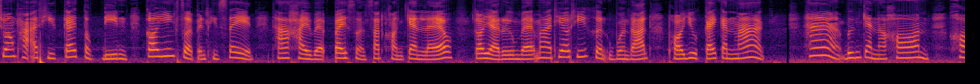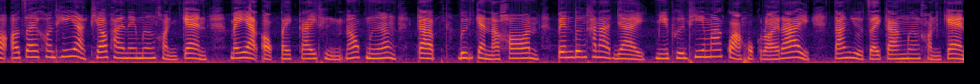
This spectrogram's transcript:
ช่วงพระอาทิตย์ใกล้ตกดิน ก็ยิ่งสวยเป็นพิเศษ ถ้าใครแวะไปสวนสัตว์ขอนแก่นแล้ว ก็อย่าลืมแวะมาเที่ยวที่เขื่อนอุบลรัฐเพราะอยู่ใกล้กันมาก 5. บึงแก่นนคร ขอเอาใจคนที่อยากเที่ยวภายในเมืองขอนแก่น ไม่อยากออกไปไกลถึงนอกเมือง กับบึงแก่นนคร เป็นบึงขนาดใหญ่ มีพื้นที่มากกว่า 600 ไร่ ตั้งอยู่ใจกลางเมืองขอนแก่น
